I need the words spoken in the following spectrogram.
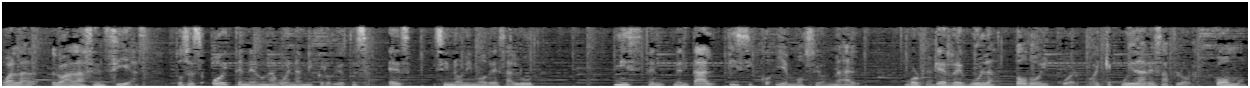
o a, las encías. Entonces, hoy tener una buena microbiota es sinónimo de salud mental, físico y emocional porque regula todo el cuerpo. Hay que cuidar esa flora. ¿Cómo?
